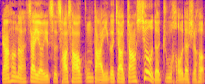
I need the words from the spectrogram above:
然后呢，再有一次曹操攻打一个叫张绣的诸侯的时候。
